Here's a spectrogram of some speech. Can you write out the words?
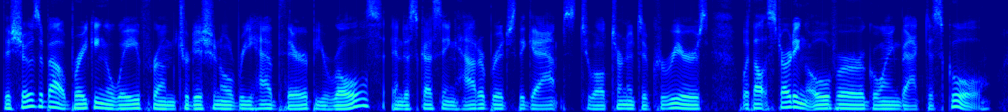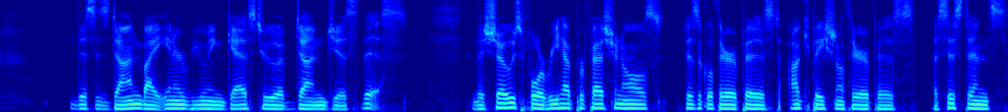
The show's about breaking away from traditional rehab therapy roles and discussing how to bridge the gaps to alternative careers without starting over or going back to school. This is done by interviewing guests who have done just this. The show's for rehab professionals, physical therapists, occupational therapists, assistants,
